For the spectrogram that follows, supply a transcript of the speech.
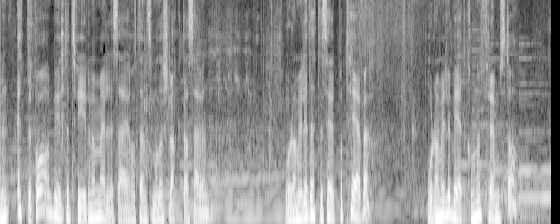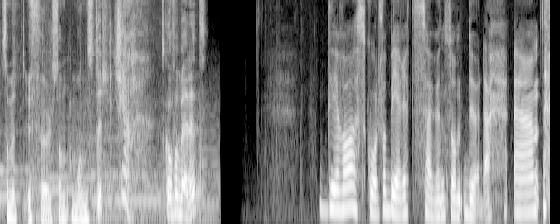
Men etterpå begynte tvilen å melde seg hos den som hadde slakta sauen. Hvordan ville dette se ut på TV? Hvordan ville vedkommende fremstå? Som et ufølsomt monster? Ja. Skål for Berit. Det var skål for Berit sauen som døde. Eh,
